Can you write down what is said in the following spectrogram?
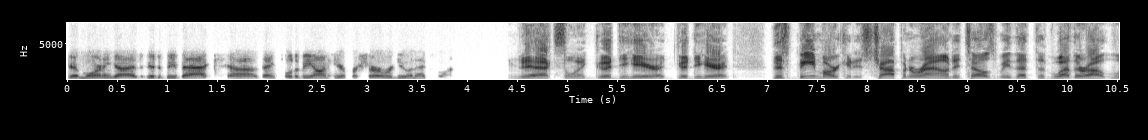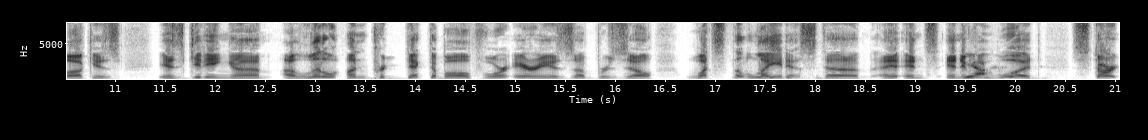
Good morning, guys. Good to be back. Uh, thankful to be on here for sure. We're doing excellent. Yeah, excellent. Good to hear it. Good to hear it. This bean market is chopping around. It tells me that the weather outlook is is getting um, a little unpredictable for areas of Brazil. What's the latest? Uh, and and if yeah. you would start,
